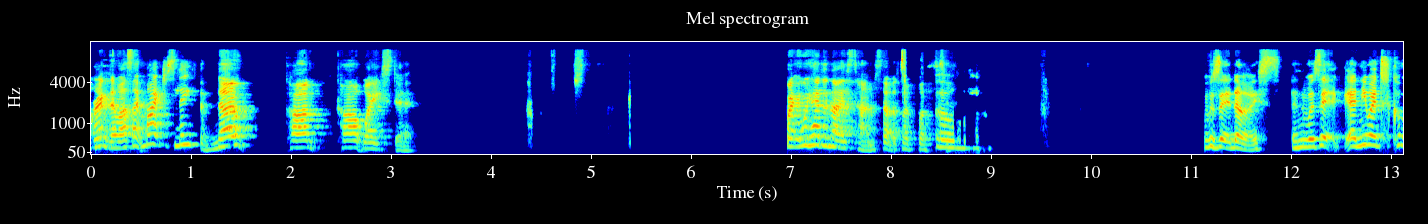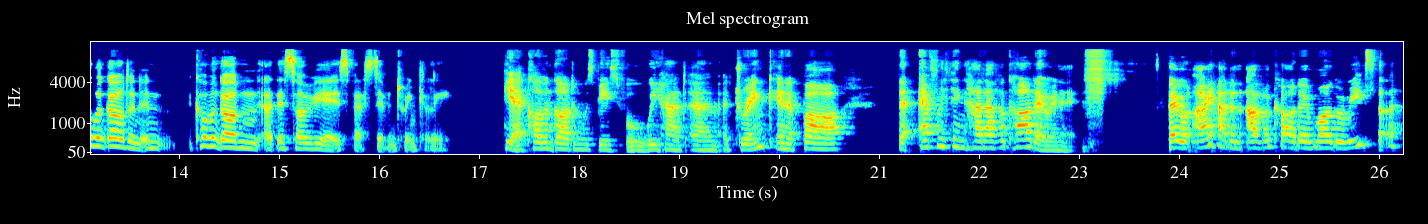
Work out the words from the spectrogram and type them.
drink them. I was like, Mike, just leave them. No, can't, can't waste it. But we had a nice time, so that was my plus. Oh, was it nice? And was it? And you went to Covent Garden, and Covent Garden at this time of year is festive and twinkly. Yeah, Covent Garden was beautiful. We had um, a drink in a bar that everything had avocado in it. So I had an avocado margarita,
